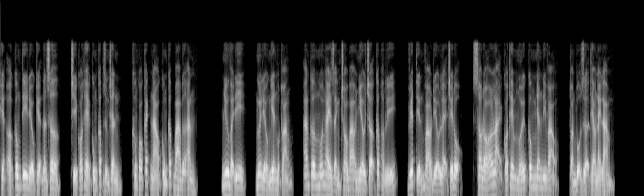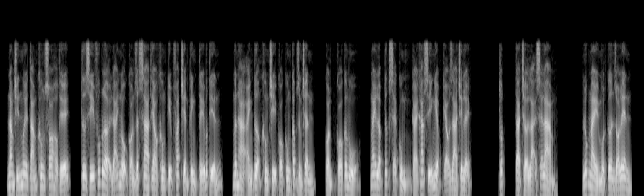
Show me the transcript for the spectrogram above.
Hiện ở công ty điều kiện đơn sơ, chỉ có thể cung cấp dừng chân, không có cách nào cung cấp ba bữa ăn. Như vậy đi, ngươi điều nghiên một thoáng, ăn cơm mỗi ngày dành cho bao nhiêu trợ cấp hợp lý viết tiến vào điều lệ chế độ, sau đó lại có thêm mới công nhân đi vào, toàn bộ dựa theo này làm. Năm chín mươi tám không so hậu thế, tư sĩ phúc lợi đãi nộ còn rất xa theo không kịp phát triển kinh tế bước tiến, ngân hà ánh tượng không chỉ có cung cấp dừng chân, còn có cơ ngủ ngay lập tức sẽ cùng cái khác xí nghiệp kéo ra trên lệnh tốt, ta trở lại sẽ làm. Lúc này một cơn gió lên,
